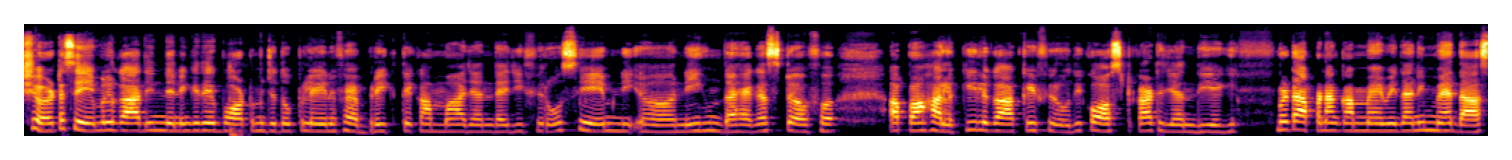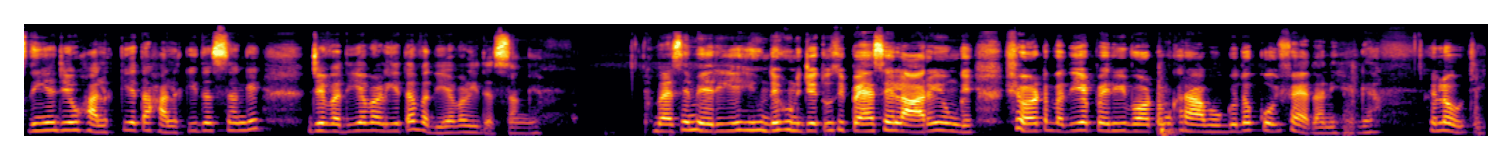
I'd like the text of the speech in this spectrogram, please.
ਸ਼ਰਟ ਸੇਮ ਲਗਾ ਦਿੰਦੇ ਨੇਗੇ ਤੇ ਬਾਟਮ ਜਦੋਂ ਪਲੇਨ ਫੈਬਰਿਕ ਤੇ ਕੰਮ ਆ ਜਾਂਦਾ ਜੀ, ਫਿਰ ਉਹ ਸੇਮ ਨਹੀਂ ਹੁੰਦਾ ਹੈਗਾ ਸਟਫ ਆਪਾਂ ਹਲਕੀ ਲਗਾ ਕੇ ਫਿਰ ਉਹਦੀ ਕਾਸਟ ਘਟ ਜਾਂਦੀ ਹੈਗੀ। ਬਟ ਆਪਣਾ ਕੰਮ ਐਵੇਂ ਦਾ ਨਹੀਂ, ਮੈਂ ਦੱਸਦੀ ਹਾਂ, ਜੇ ਉਹ ਹਲਕੀ ਹੈ ਤਾਂ ਹਲਕੀ ਦੱਸਾਂਗੇ, ਜੇ ਵਧੀਆ ਵਾਲੀ ਹੈ ਤਾਂ ਵਧੀਆ ਵਾਲੀ ਦੱਸਾਂਗੇ। ਵੈਸੇ ਮੇਰੀ ਇਹੀ ਹੁੰਦੇ, ਹੁਣ ਜੇ ਤੁਸੀਂ ਪੈਸੇ ਲਾ ਰਹੇ ਹੋਗੇ ਸ਼ਰਟ ਵਧੀਆ ਪੇਰੀ ਬਾਟਮ ਖਰਾਬ ਹੋਊਗੀ ਤਾਂ ਕੋਈ ਫਾਇਦਾ ਨਹੀਂ ਹੈਗਾ। ਲਓ ਜੀ,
